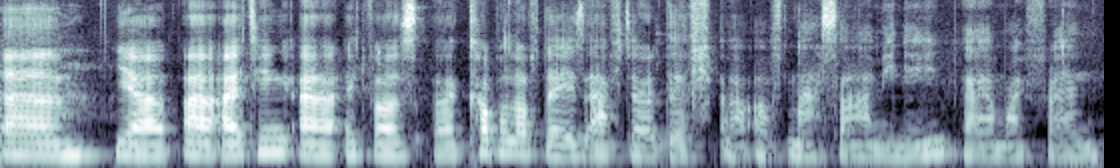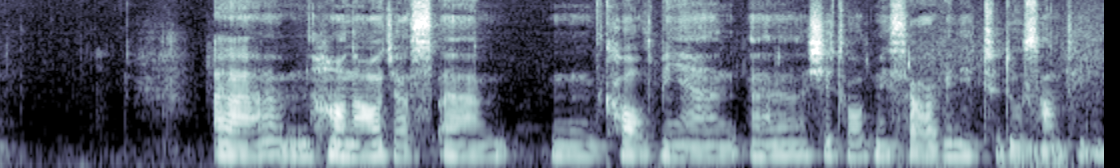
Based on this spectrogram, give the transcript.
Um, yeah, uh, I think uh, it was a couple of days after death uh, of Mahsa Amini. Uh, my friend um, Hana just um, mm, called me and uh, she told me, "Sara, we need to do something."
